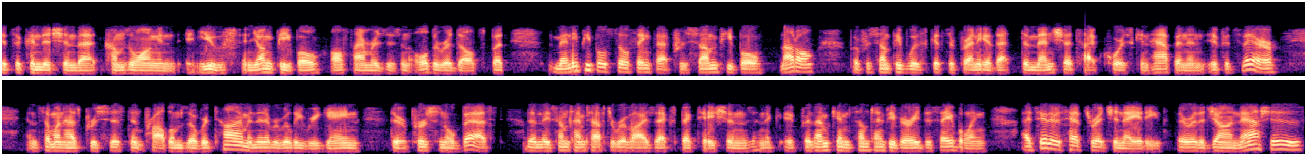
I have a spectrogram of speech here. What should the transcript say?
it's a condition that comes along in, in youth and young people. Alzheimer's is in older adults, but many people still think that for some people, not all, but for some people with schizophrenia, that dementia type course can happen. And if it's there, and someone has persistent problems over time and they never really regain their personal best, then they sometimes have to revise expectations, and it, it, for them can sometimes be very disabling. I'd say there's heterogeneity. There are the John Nashes,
